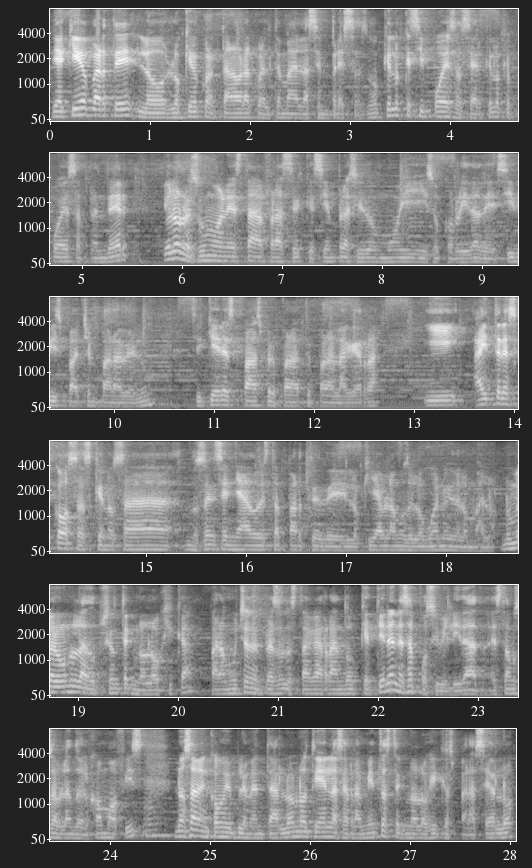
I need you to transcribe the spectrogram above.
De aquí aparte lo, lo, quiero conectar ahora con el tema de las empresas, ¿no? ¿Qué es lo que sí puedes hacer? ¿Qué es lo que puedes aprender? Yo lo resumo en esta frase que siempre ha sido muy socorrida de si dispachen para Velum. Si quieres paz, prepárate para la guerra. Y hay tres cosas que nos ha, nos ha enseñado esta parte de lo que ya hablamos de lo bueno y de lo malo. Número uno, la adopción tecnológica. Para muchas empresas lo está agarrando, que tienen esa posibilidad. Estamos hablando del home office. No saben cómo implementarlo, no tienen las herramientas tecnológicas para hacerlo,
